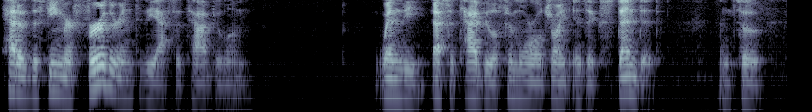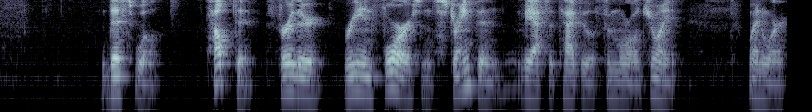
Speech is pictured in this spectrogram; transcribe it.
head of the femur further into the acetabulum when the acetabulofemoral joint is extended. And so this will help to further reinforce and strengthen the acetabulofemoral joint when we're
